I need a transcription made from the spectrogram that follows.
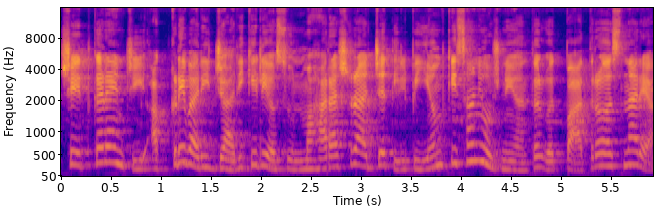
शेतकऱ्यांची आकडेवारी जारी केली असून महाराष्ट्र राज्यातील पी एम किसान योजनेअंतर्गत पात्र असणाऱ्या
